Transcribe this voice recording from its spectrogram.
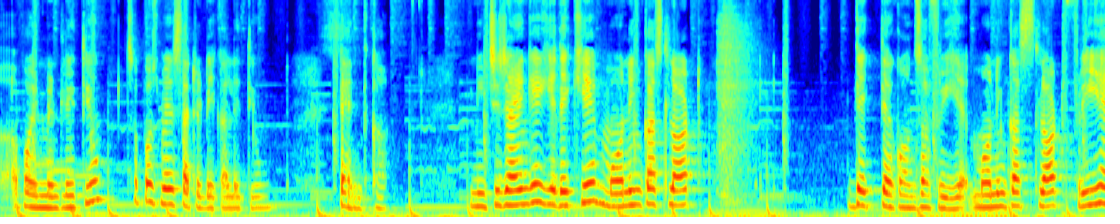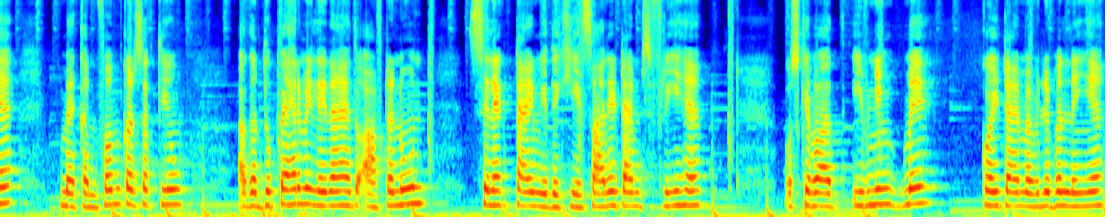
अपॉइंटमेंट लेती हूँ। सपोज़ मैं सैटरडे का लेती हूँ टेंथ का। नीचे जाएँगे। ये देखिए मॉर्निंग का स्लॉट देखते हैं कौन सा फ्री है। मॉर्निंग का स्लॉट फ्री है। मैं कंफर्म कर सकती हूँ। अगर दोपहर में लेना है तो आफ्टरनून सिलेक्ट टाइम ये देखिए, सारे टाइम्स फ्री हैं। उसके बाद इवनिंग में कोई टाइम अवेलेबल नहीं है।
